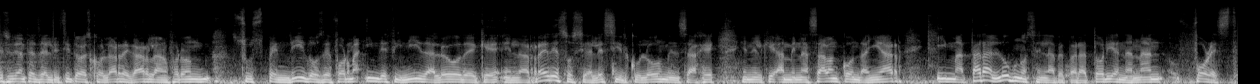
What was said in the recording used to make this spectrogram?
Estudiantes del Distrito Escolar de Garland fueron suspendidos de forma indefinida luego de que en las redes sociales circuló un mensaje en el que amenazaban con dañar y matar alumnos en la preparatoria Nanan Forest.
